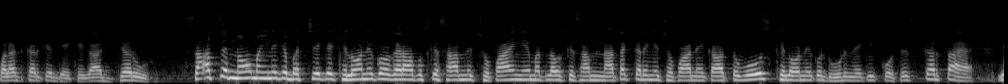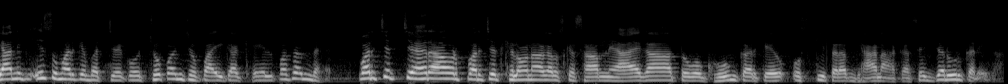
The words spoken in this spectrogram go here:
पलट करके देखेगा, ज़रूर। सात से नौ महीने के बच्चे के खिलौने को अगर आप उसके सामने छुपाएँगे मतलब उसके सामने नाटक करेंगे छुपाने का तो वो उस खिलौने को ढूँढने की कोशिश करता है। यानी कि इस उम्र के बच्चे को छुपन छुपाई का खेल पसंद है। परिचित चेहरा और परिचित खिलौना अगर उसके सामने आएगा तो वो घूम करके उसकी तरफ़ ध्यान आकर्षित ज़रूर करेगा।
